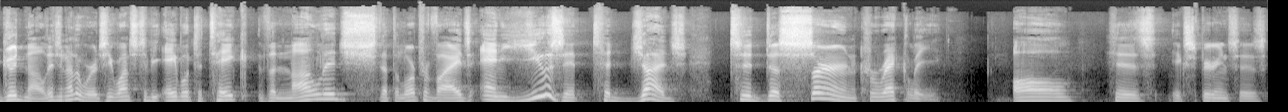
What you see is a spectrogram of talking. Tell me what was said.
good knowledge. In other words, he wants to be able to take the knowledge that the Lord provides and use it to judge, to discern correctly all his experiences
